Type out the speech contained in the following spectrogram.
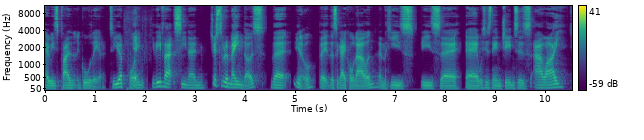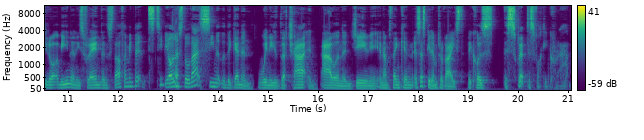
how he's planning to go there. To your point, you leave that scene in just to remind us that you know that there's a guy called Alan and he's he's uh, uh, what's his name James's ally. Do you know what I mean? And his friend and stuff. I mean, but to be honest though, that scene at the beginning when he, they're chatting, Alan and Jamie, and I'm thinking, has this been improvised? Because the script is fucking crap.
